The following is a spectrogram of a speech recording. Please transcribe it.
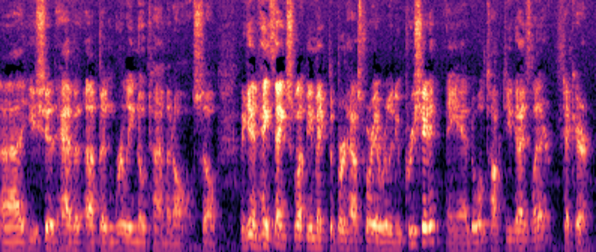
uh, you should have it up in really no time at all. So again, hey, thanks for letting me make the birdhouse for you. I really do appreciate it, and we'll talk to you guys later. Take care.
